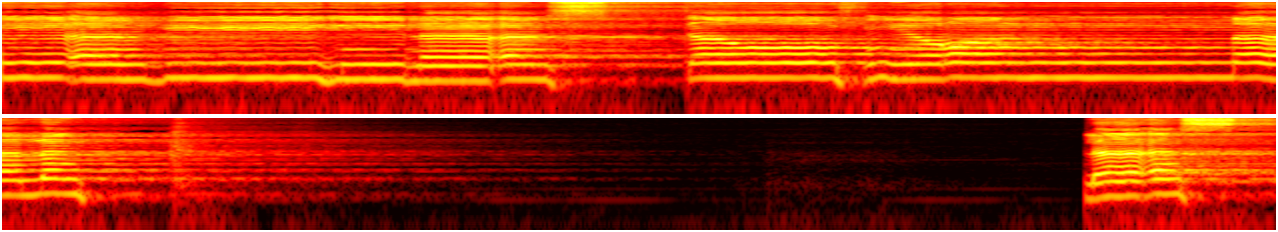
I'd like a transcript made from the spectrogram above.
لأبيه لأستغفرن لك لأستغفرن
